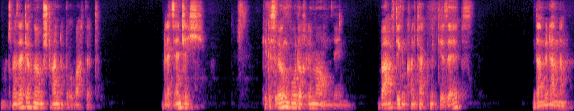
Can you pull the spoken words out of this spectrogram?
manchmal seid ihr auch nur am Strand und beobachtet. Aber letztendlich geht es irgendwo doch immer um den wahrhaftigen Kontakt mit dir selbst und dann mit anderen.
